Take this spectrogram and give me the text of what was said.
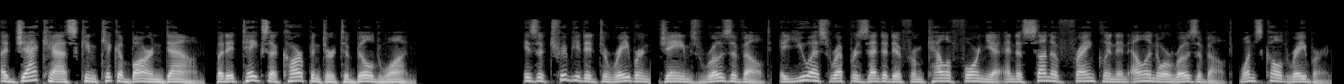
"'A jackass can kick a barn down, but it takes a carpenter to build one' is attributed to Rayburn. James Roosevelt, a U.S. representative from California and a son of Franklin and Eleanor Roosevelt, once called Rayburn,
